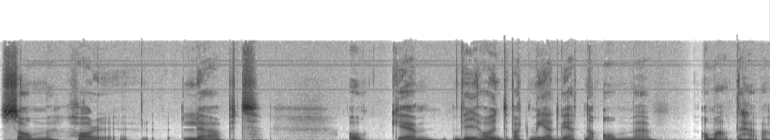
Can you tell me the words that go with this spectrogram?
som har löpt. Och eh, vi har inte varit medvetna om, eh, om allt det här. Va?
